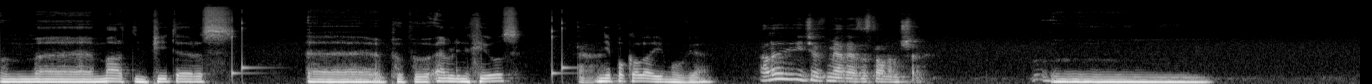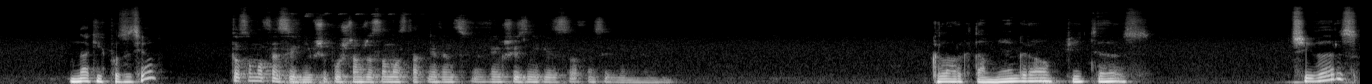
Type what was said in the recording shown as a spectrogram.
m, e, Martin Peters, e, p, p, Emlyn Hughes. Tak. Nie po kolei mówię. Ale idzie w miarę, zostało nam trzech. Mm, na jakich pozycjach? To są ofensywni, przypuszczam, że są ostatnie, więc większość z nich jest ofensywnymi. Clark tam nie grał, Peters. Chivers?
